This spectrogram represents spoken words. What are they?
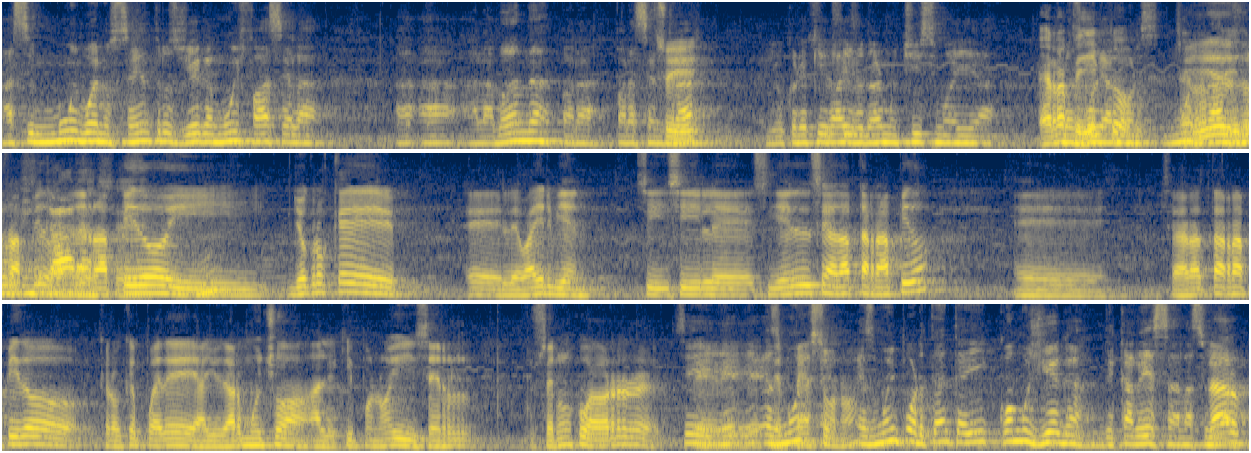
Hace muy buenos centros, llega muy fácil a la, a, a- a la banda para, para centrar. Yo creo que va a ayudar muchísimo ahí a, Es a los rapidito. goleadores. Muy Sí, rápido, es rápido, encara. es rápido y yo creo que eh, le va a ir bien. Si, si, le, si él se adapta rápido, eh, se adapta rápido, creo que puede ayudar mucho a- al equipo, ¿no? Y ser, pues, ser un jugador Sí, eh, es, de muy, peso, ¿no? es muy importante ahí cómo llega de cabeza a la ciudad. Claro,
